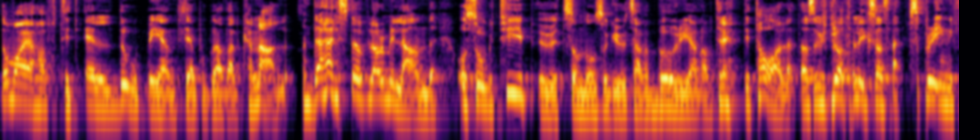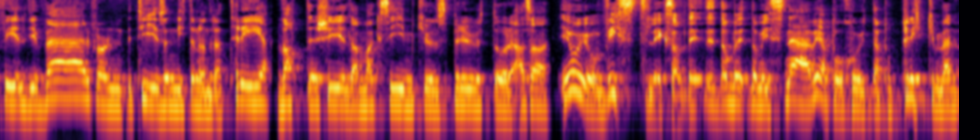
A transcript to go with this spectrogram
de har ju haft sitt elddop egentligen på Guadalcanal. Där stövlar de i land och såg typ ut som de såg ut så här på början av 30-talet. Alltså vi pratar liksom så här Springfield-gevär från 1903, vattenkylda Maximkulsprutor. Alltså, jo, jo, visst liksom. De, de, de är snäviga på att skjuta på prick, men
